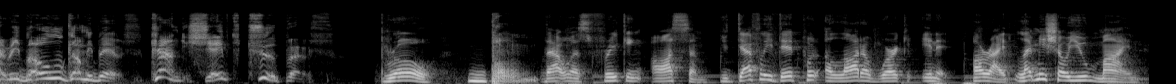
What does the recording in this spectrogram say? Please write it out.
Haribo gummy bears, candy-shaped troopers. Bro, boom, that was freaking awesome. You definitely did put a lot of work in it. All right, let me show you mine.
